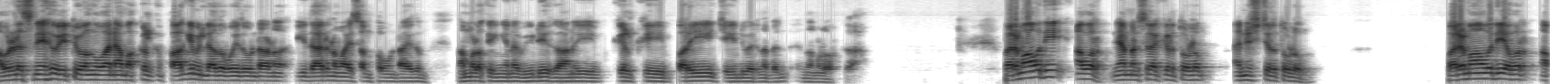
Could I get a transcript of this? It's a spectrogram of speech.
അവരുടെ സ്നേഹം ഏറ്റുവാങ്ങുവാൻ ആ മക്കൾക്ക് ഭാഗ്യമില്ലാതെ പോയതുകൊണ്ടാണ് ഈ ദാരുണമായ സംഭവം ഉണ്ടായതും നമ്മളൊക്കെ ഇങ്ങനെ വീഡിയോ കാണുകയും കേൾക്കുകയും പറയുകയും ചെയ്യേണ്ടി വരുന്ന നമ്മൾ ഓർക്കുക. പരമാവധി അവർ ഞാൻ മനസ്സിലാക്കിയെടുത്തോളം അന്വേഷിച്ചിടത്തോളം പരമാവധി അവർ ആ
